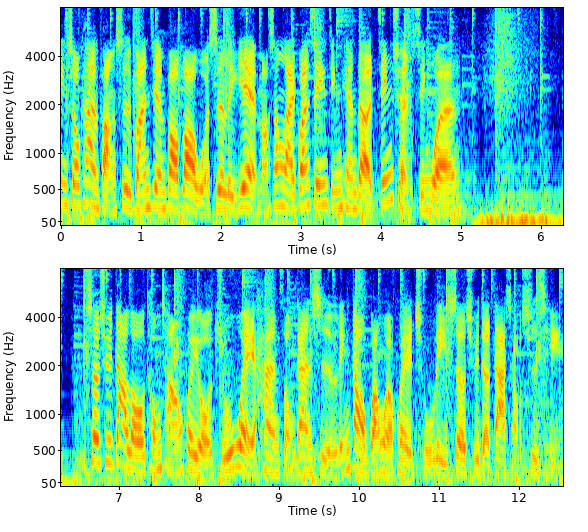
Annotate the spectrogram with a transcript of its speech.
迎收看《房市关键报报》，我是李叶，马上来关心今天的精选新闻。社区大楼通常会有主委和总干事领导管委会处理社区的大小事情。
